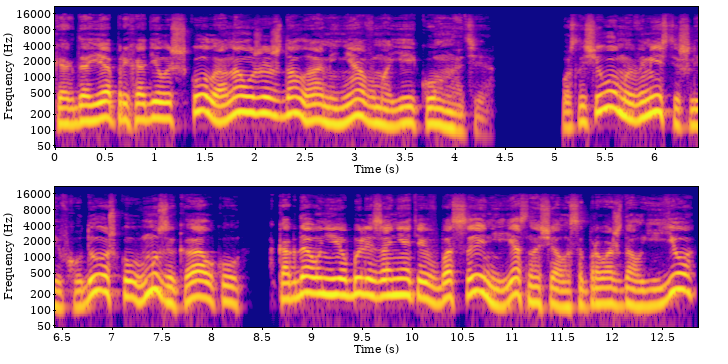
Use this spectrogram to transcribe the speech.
Когда я приходил из школы, она уже ждала меня в моей комнате. После чего мы вместе шли в художку, в музыкалку, а когда у нее были занятия в бассейне, я сначала сопровождал ее,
